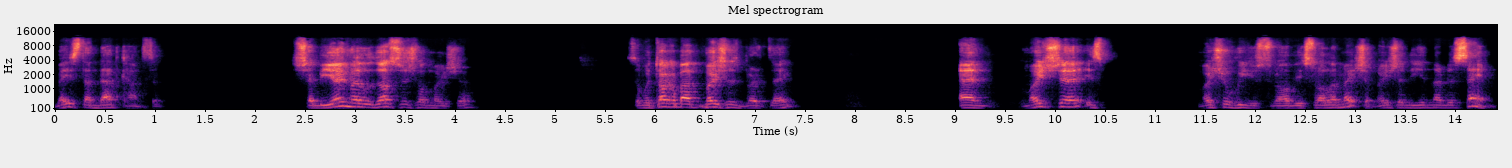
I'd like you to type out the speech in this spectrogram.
based on that concept, so we talk about Moshe's birthday, and Moshe is Moshe who Yisrael, Yisrael and Moshe. Moshe and the Yidden are the same.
